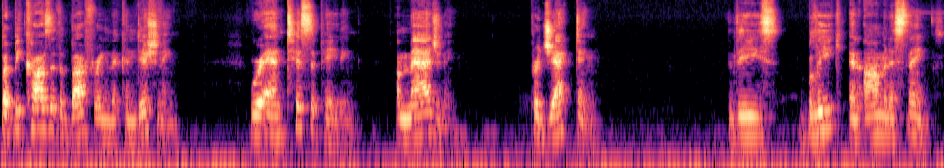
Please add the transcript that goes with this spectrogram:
But because of the buffering, the conditioning, we're anticipating, imagining, projecting these bleak and ominous things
